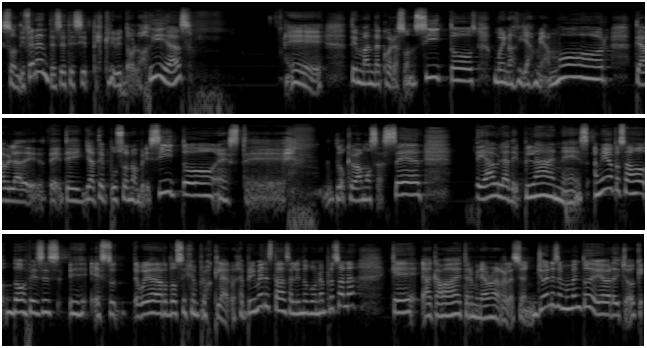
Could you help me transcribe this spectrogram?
son diferentes? Es decir, te escribe todos los días, eh, te manda corazoncitos, buenos días mi amor, te habla de, ya te puso nombrecito, este, lo que vamos a hacer, te habla de planes. A mí me ha pasado dos veces eh, esto, te voy a dar dos ejemplos claros. La primera estaba saliendo con una persona que acababa de terminar una relación. Yo en ese momento debía haber dicho, ok,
